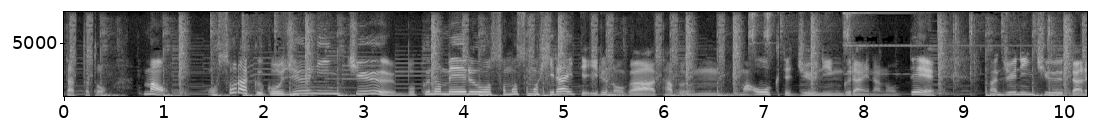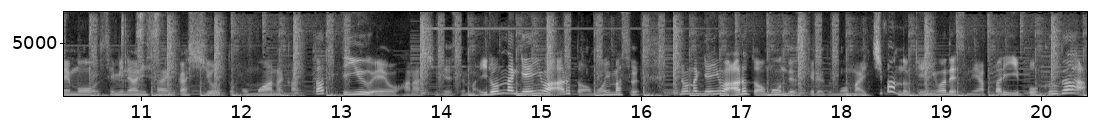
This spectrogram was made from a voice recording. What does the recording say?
だったと。まあ、おそらく50人中、僕のメールをそもそも開いているのが多分、まあ、多くて10人ぐらいなので、まあ、10人中誰もセミナーに参加しようと思わなかったっていうお話です。まあ、いろんな原因はあるとは思います。いろんな原因はあるとは思うんですけれども、まあ、一番の原因はですね、やっぱり僕が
